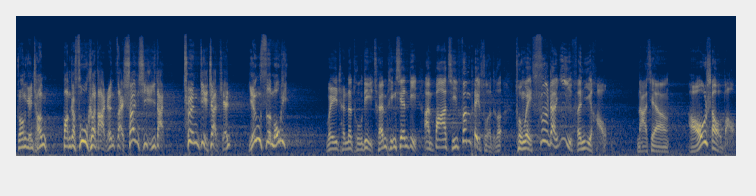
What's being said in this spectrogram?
庄允成帮着苏克大人在山西一带圈地占田，营私谋利。微臣的土地全凭先帝按八旗分配所得，从未私占一分一毫。哪像敖少保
